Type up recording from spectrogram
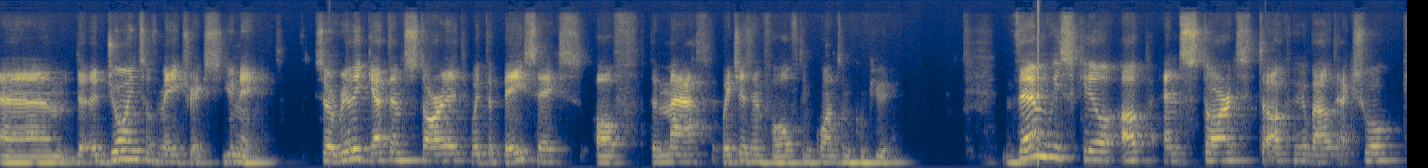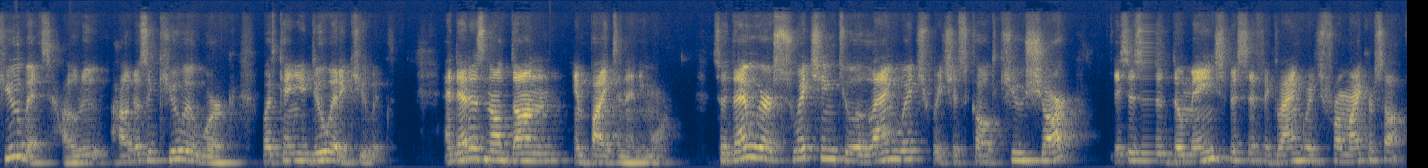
um, the adjoints of matrix, you name it. So really get them started with the basics of the math, which is involved in quantum computing. Then we scale up and start talking about actual qubits. How, do, how does a qubit work? What can you do with a qubit? And that is not done in Python anymore. So then we are switching to a language which is called Q Sharp. This is a domain specific language from Microsoft.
